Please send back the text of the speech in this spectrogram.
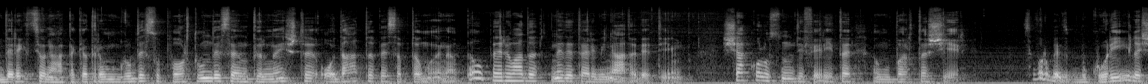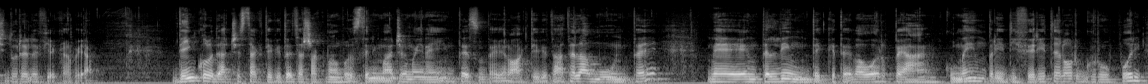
direcționată către un grup de suport unde se întâlnește o dată pe săptămână, pe o perioadă nedeterminată de timp. Și acolo sunt diferite împărtășiri. Se vorbesc bucuriile și durerile fiecăruia. Dincolo de aceste activități, așa cum am văzut în imagine mai înainte, sunt era o activitate la munte, ne întâlnim de câteva ori pe an cu membrii diferitelor grupuri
